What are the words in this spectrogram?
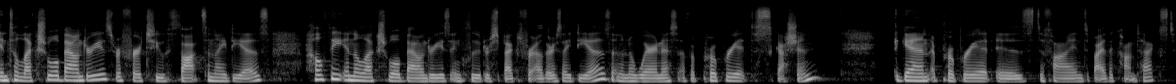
Intellectual boundaries refer to thoughts and ideas. Healthy intellectual boundaries include respect for others' ideas and an awareness of appropriate discussion. Again, appropriate is defined by the context.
